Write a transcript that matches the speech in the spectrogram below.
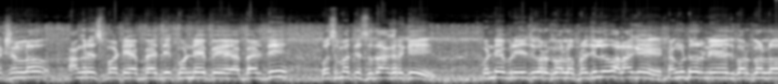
ఎలక్షన్లో కాంగ్రెస్ పార్టీ అభ్యర్థి కొండేపి అభ్యర్థి కుసుమతి సుధాకర్కి కొండేపి నియోజకవర్గంలో ప్రజలు అలాగే టంగుటూరు నియోజకవర్గంలో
